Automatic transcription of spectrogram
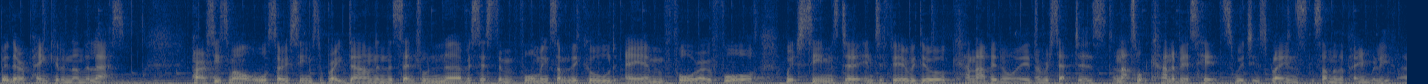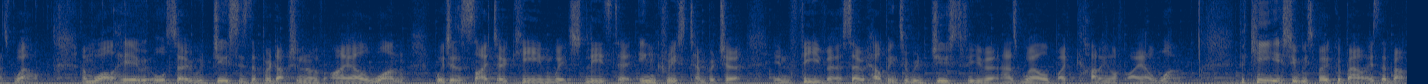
but they're a painkiller nonetheless. Paracetamol also seems to break down in the central nervous system, forming something called AM404, which seems to interfere with your cannabinoid receptors. And that's what cannabis hits, which explains some of the pain relief as well. And while here, it also reduces the production of IL-1, which is a cytokine which leads to increased temperature in fever, so helping to reduce fever as well by cutting off IL-1. The key issue we spoke about is that about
